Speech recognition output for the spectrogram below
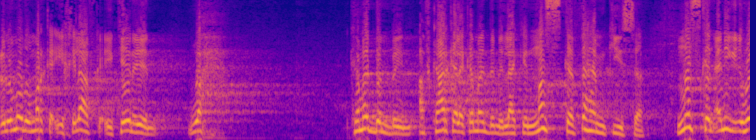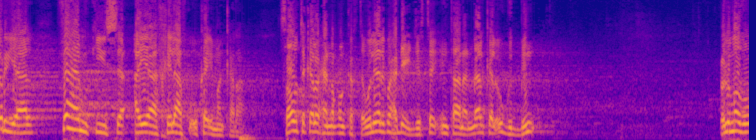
culimmadu marka iyo khilaafka ay keenayeen wax kama dembayn afkaar kale kama dembayn laakiin naska fahamkiisa naskan aniga i hor yaal fahamkiisa ayaa khilaafka uu ka iman karaa. Sababta kale waxay noqon karta walidalika waxa dhici jirtay intaanan meel kale u gudbin culimmadu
